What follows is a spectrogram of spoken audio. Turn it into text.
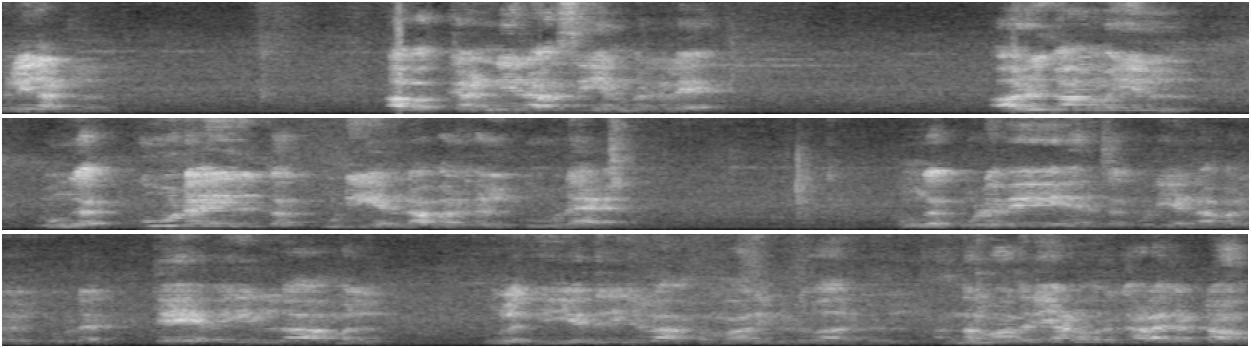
வெளிநாட்டில் இருந்து. அப்ப கன்னிராசி என்பர்களே அருகாமையில் உங்க கூட இருக்கக்கூடிய நபர்கள் கூட உங்க கூடவே இருக்கக்கூடிய நபர்கள் கூட தேவையில்லாமல் உங்களுக்கு எதிரிகளாக மாறி விடுவார்கள் அந்த மாதிரியான ஒரு காலகட்டம்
